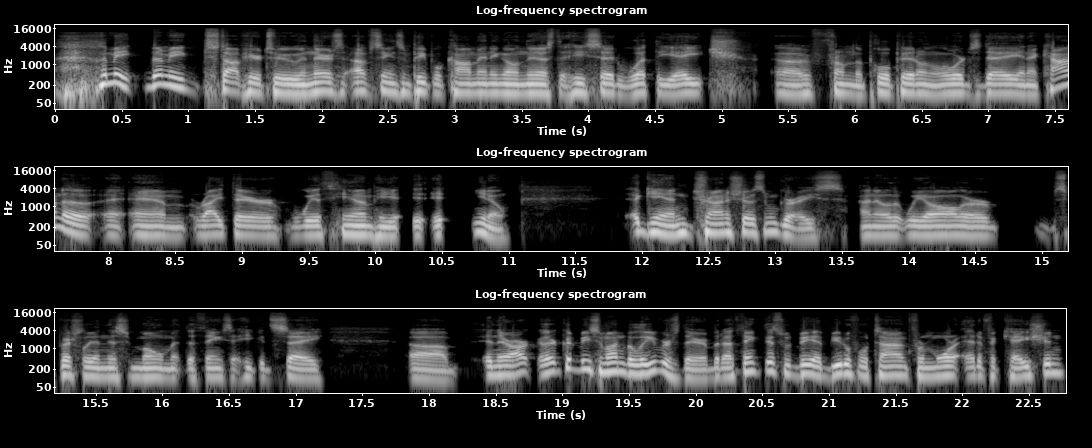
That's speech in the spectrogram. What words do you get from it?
let me let me stop here too. And there's I've seen some people commenting on this that he said what the H uh, from the pulpit on the Lord's Day, and I kind of am right there with him. He, it, it, you know, again trying to show some grace. I know that we all are, especially in this moment, the things that he could say. Uh, and there are there could be some unbelievers there, but I think this would be a beautiful time for more edification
